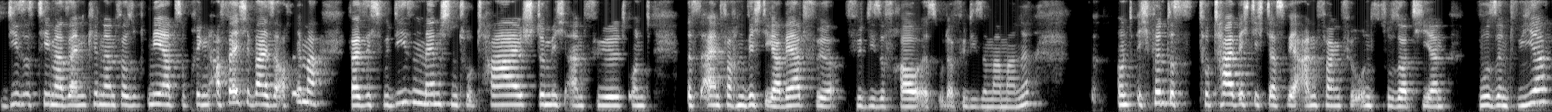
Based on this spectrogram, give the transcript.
dieses Thema seinen Kindern versucht näher zu bringen, auf welche Weise auch immer, weil sich für diesen Menschen total stimmig anfühlt und es einfach ein wichtiger Wert für, für diese Frau ist oder für diese Mama, ne? Und ich finde es total wichtig, dass wir anfangen, für uns zu sortieren. Wo sind wir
